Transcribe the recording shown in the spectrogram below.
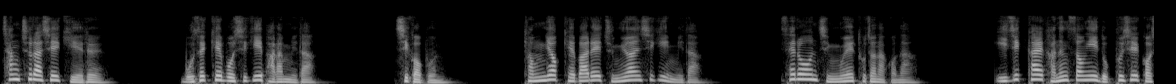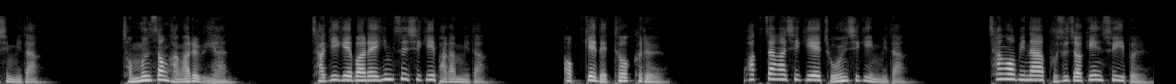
창출하실 기회를 모색해 보시기 바랍니다. 직업은 경력 개발의 중요한 시기입니다. 새로운 직무에 도전하거나 이직할 가능성이 높으실 것입니다. 전문성 강화를 위한 자기 개발에 힘쓰시기 바랍니다. 업계 네트워크를 확장하시기에 좋은 시기입니다. 창업이나 부수적인 수입을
